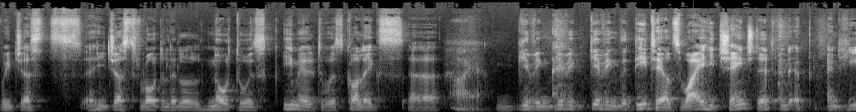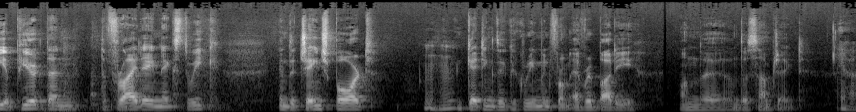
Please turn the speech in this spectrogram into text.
we just he just wrote a little note to his email to his colleagues, uh, Oh, yeah. giving giving giving the details why he changed it, and and he appeared then the Friday next week in the change board, getting the agreement from everybody on the on the subject. Yeah,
